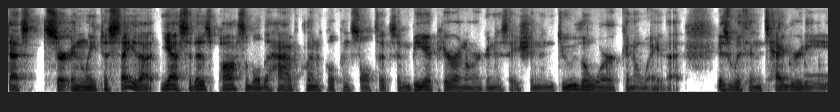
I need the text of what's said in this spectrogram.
that's certainly to say that yes, it is possible to have clinical consultants and be a peer run organization and do the work in a way that is with integrity,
